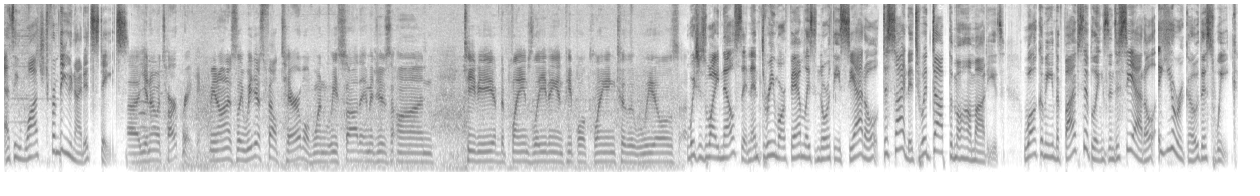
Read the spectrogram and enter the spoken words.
as he watched from the United States. Uh, you know, it's heartbreaking. I mean, honestly, we just felt terrible when we saw the images on TV of the planes leaving and people clinging to the wheels. Which is why Nelson and three more families in Northeast Seattle decided to adopt the Mohammadis, welcoming the five siblings into Seattle a year ago this week.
